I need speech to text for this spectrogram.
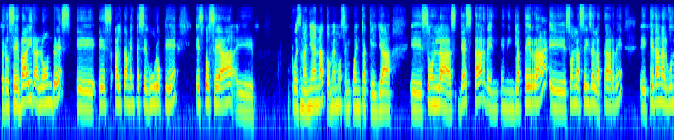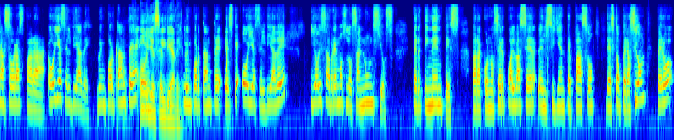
Pero se va a ir a Londres, eh, es altamente seguro que esto sea, eh, pues mañana, tomemos en cuenta que ya eh, son las, ya es tarde en, Inglaterra, eh, son las seis de la tarde, eh, quedan algunas horas para, hoy es el día de, lo importante. Hoy es el día de. Lo importante es que hoy es el día de y hoy sabremos los anuncios pertinentes para conocer cuál va a ser el siguiente paso de esta operación. Pero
